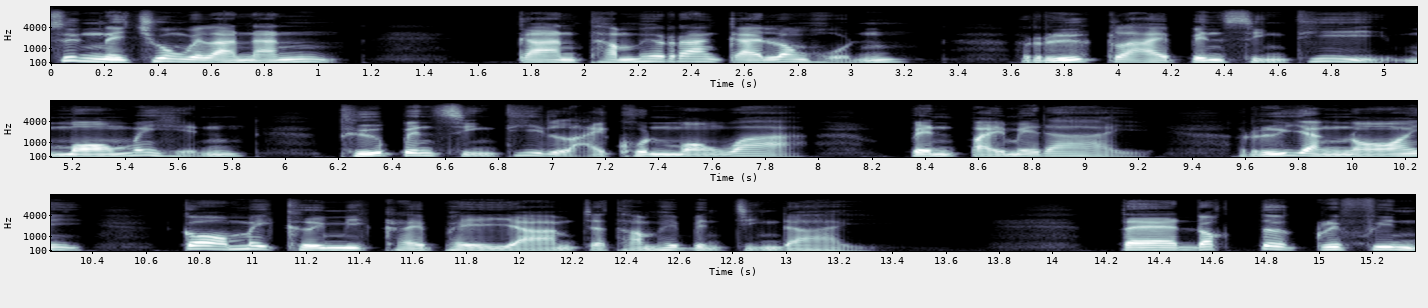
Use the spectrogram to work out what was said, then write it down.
ซึ่งในช่วงเวลานั้น การทำให้ร่างกายล่องหน หรือกลายเป็นสิ่งที่มองไม่เห็น ถือเป็นสิ่งที่หลายคนมองว่าเป็นไปไม่ได้ หรืออย่างน้อยก็ไม่เคยมีใครพยายามจะทำให้เป็นจริงได้ แต่ดรกริฟฟิน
